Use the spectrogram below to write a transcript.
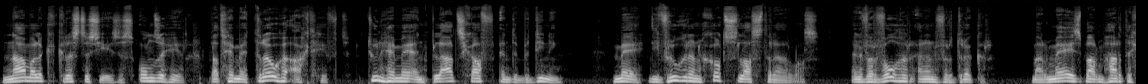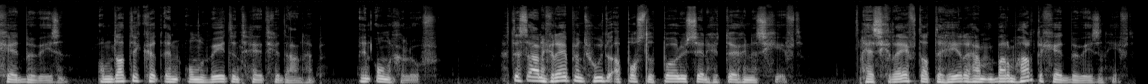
namelijk Christus Jezus, onze Heer, dat hij mij trouw geacht heeft, toen hij mij een plaats gaf in de bediening. Mij, die vroeger een godslasteraar was, een vervolger en een verdrukker. Maar mij is barmhartigheid bewezen, omdat ik het in onwetendheid gedaan heb, in ongeloof. Het is aangrijpend hoe de apostel Paulus zijn getuigenis geeft. Hij schrijft dat de Heer hem barmhartigheid bewezen heeft.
